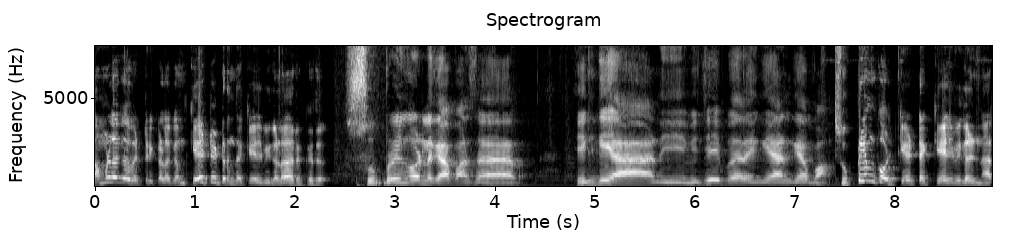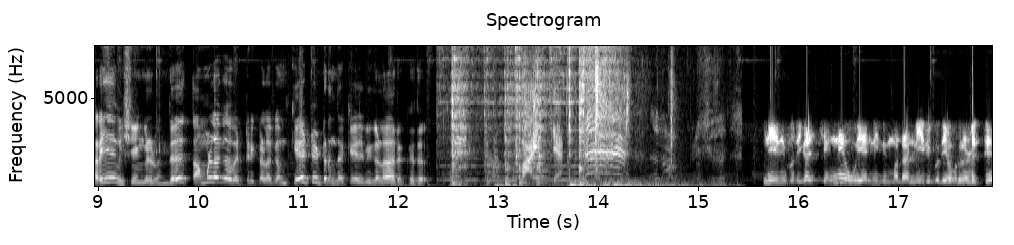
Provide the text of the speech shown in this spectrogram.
தமிழக வெற்றி கழகம் கேட்டுட்டு இருந்த கேள்விகளா இருக்குது. சுப்ரீம் கோர்ட்டில் கேட்பான் சார். எங்கேயா? நீ விஜய் பேர் எங்கேயான்னு கேட்பான் சுப்ரீம் கோர்ட் கேட்ட கேள்விகள் நிறைய விஷயங்கள் வந்து தமிழக வெற்றி கழகம் கேட்டுட்டு இருந்த கேள்விகளா இருக்குது. நீதிபதிகள் சென்னை உயர்நீதிமன்ற நீதிபதி அவர்களுக்கு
